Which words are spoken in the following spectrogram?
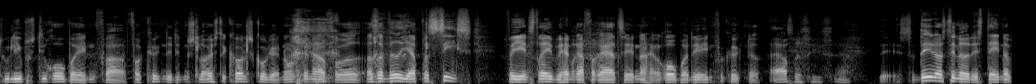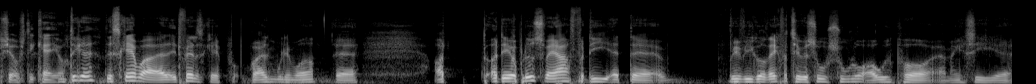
du lige pludselig råber inden fra, fra køkkenet, det er den sløjeste koldskål, jeg nogensinde har fået. Og så ved jeg præcis, hvad Jens Drebe han refererer til, når han råber det inden for køkkenet. Ja, præcis. Ja. Det- Så det er også det noget af det stand-up shows, de kan jo. Det, kan- det skaber et fællesskab på, på alle mulige måder. Øh, og, det er jo blevet sværere, fordi at øh, vi, vi er gået væk fra TV2 Zulu og ud på, øh, man kan sige, øh,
